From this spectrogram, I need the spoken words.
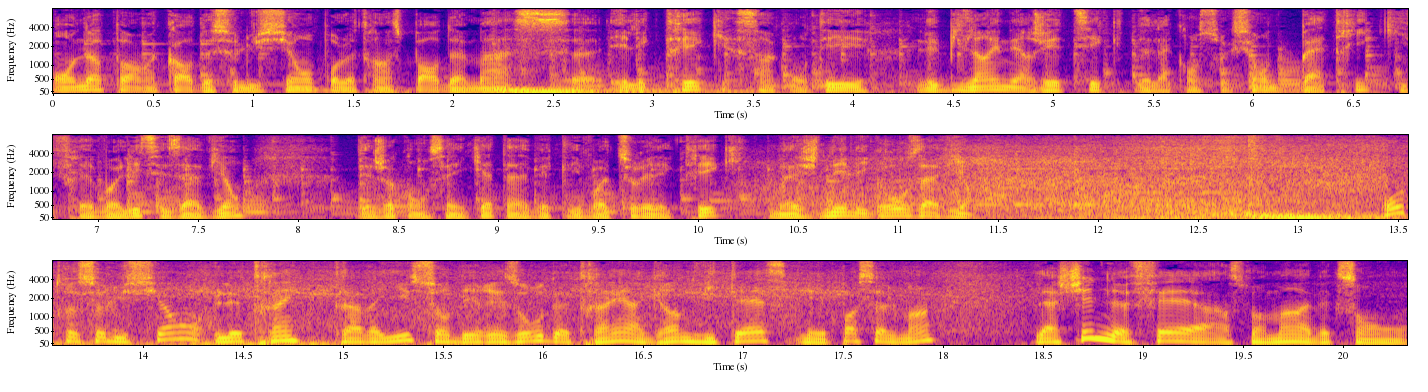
On n'a pas encore de solution pour le transport de masse électrique, sans compter le bilan énergétique de la construction de batteries qui ferait voler ces avions. Déjà qu'on s'inquiète avec les voitures électriques, imaginez les gros avions. Autre solution, le train. Travailler sur des réseaux de trains à grande vitesse, mais pas seulement. La Chine le fait en ce moment avec son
